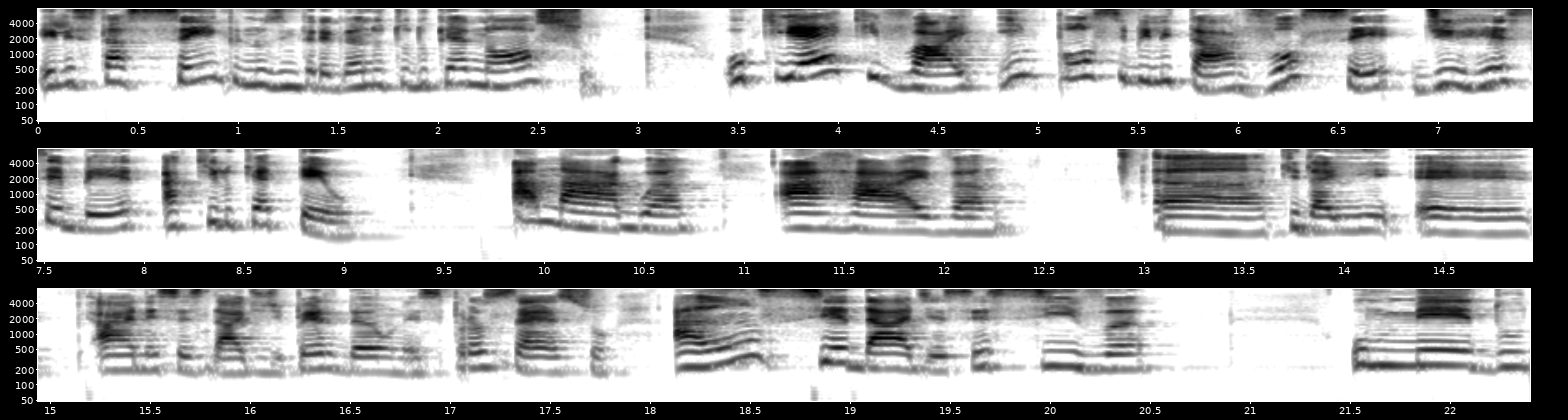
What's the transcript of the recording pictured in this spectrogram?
ele está sempre nos entregando tudo que é nosso. O que é que vai impossibilitar você de receber aquilo que é teu? A mágoa, a raiva, uh, que daí é, há necessidade de perdão nesse processo, a ansiedade excessiva, o medo,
